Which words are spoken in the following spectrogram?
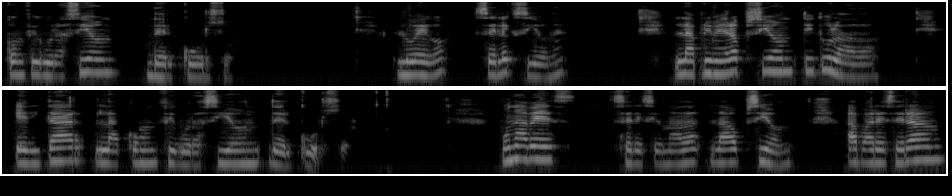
Configuración del curso. Luego seleccione la primera opción titulada Editar la configuración del curso. Una vez seleccionada la opción, aparecerán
